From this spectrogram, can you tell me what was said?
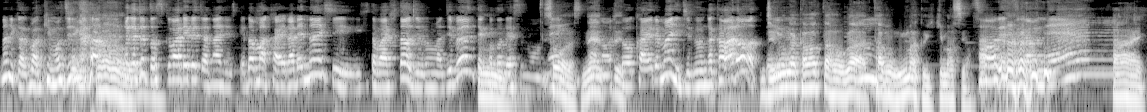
何かまあ気持ちが、うんなんかちょっと救われるじゃないですけど、まあ変えられないし、人は人、自分は自分ってことですもんね。うんそうですねあの、で人を変える前に自分が変わろうっていう。自分が変わった方がうん多分うまくいきますよ。そうですよね。はい。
